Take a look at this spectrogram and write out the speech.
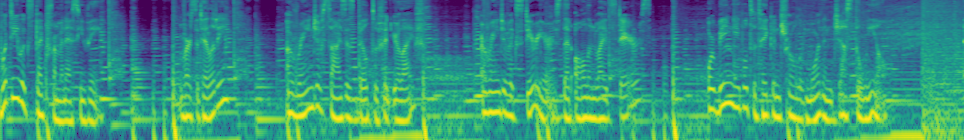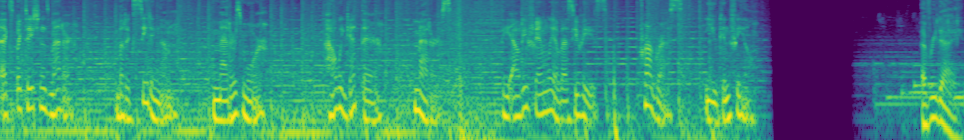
What do you expect from an SUV? Versatility? A range of sizes built to fit your life? A range of exteriors that all invite stares? Or being able to take control of more than just the wheel? Expectations matter, but exceeding them matters more. How we get there matters. The Audi family of SUVs. Progress you can feel. Every day,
